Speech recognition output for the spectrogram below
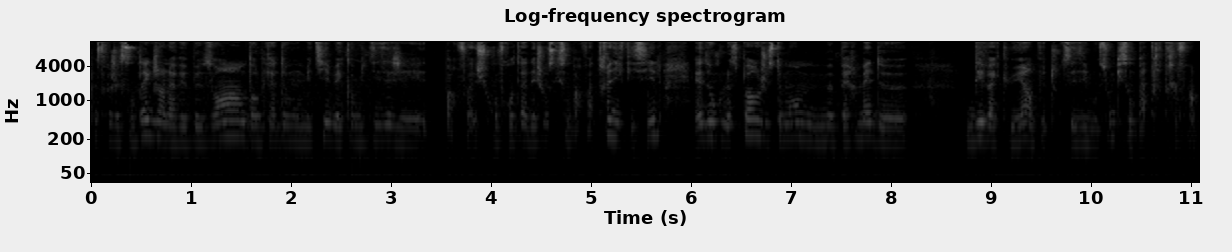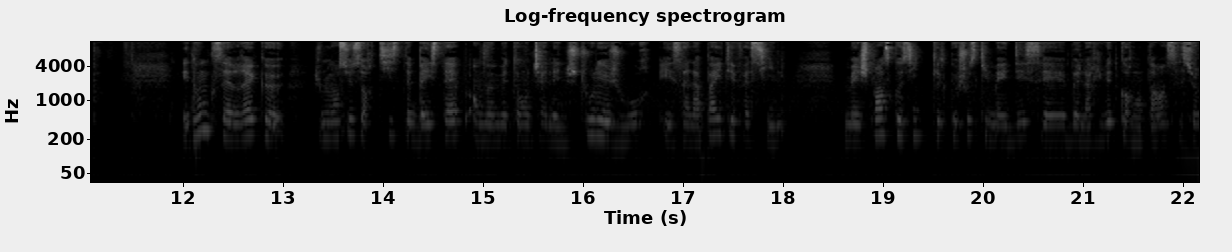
Parce que je sentais que j'en avais besoin. Dans le cadre de mon métier, ben, comme je disais, je suis confrontée à des choses qui sont parfois très difficiles. Et donc le sport justement me permet de d'évacuer un peu toutes ces émotions qui sont pas très très simples. Et donc c'est vrai que je m'en suis sortie step by step en me mettant au challenge tous les jours et ça n'a pas été facile. Mais je pense qu'aussi quelque chose qui m'a aidé c'est ben, l'arrivée de Corentin, c'est sûr,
